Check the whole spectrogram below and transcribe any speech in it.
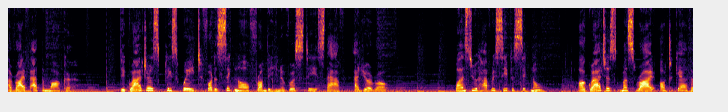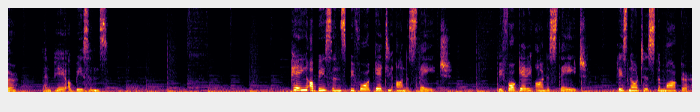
arrive at the marker, the graduates please wait for the signal from the university staff at your row. Once you have received the signal, our graduates must rise all together and pay obeisance. Paying obeisance before getting on the stage. Before getting on the stage, please notice the marker.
